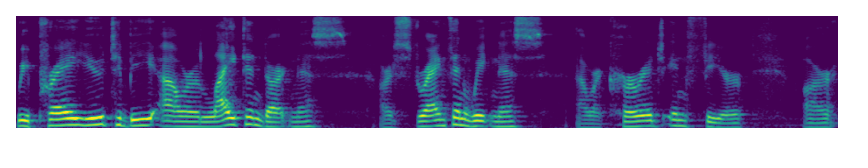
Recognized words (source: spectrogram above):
we pray you to be our light in darkness, our strength in weakness, our courage in fear, our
